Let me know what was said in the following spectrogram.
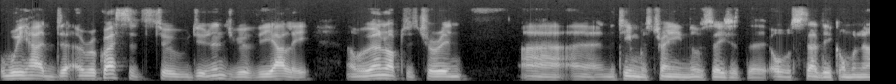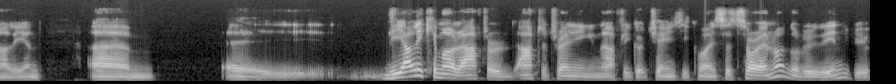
we had requested to do an interview with Vialli, and we went up to Turin, and the team was training those days at the old Stadio Comunale, and um, uh, Vialli came out after after training and after he got changed. He came out and said, "Sorry, I'm not going to do the interview."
